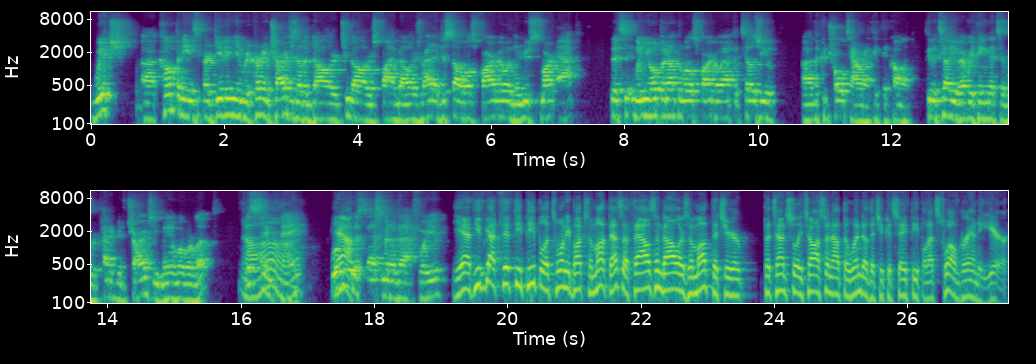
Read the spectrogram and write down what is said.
which uh, companies are giving you recurring charges of a dollar, two dollars, five dollars. Right? I just saw Wells Fargo and their new smart app. That's when you open up the Wells Fargo app, it tells you uh, the control tower. I think they call it. It's going to tell you everything that's a repetitive charge you may have overlooked. The oh. same thing We'll yeah. do an assessment of that for you. Yeah, if you've got 50 people at 20 bucks a month, that's a thousand dollars a month that you're potentially tossing out the window that you could save people. That's 12 grand a year.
